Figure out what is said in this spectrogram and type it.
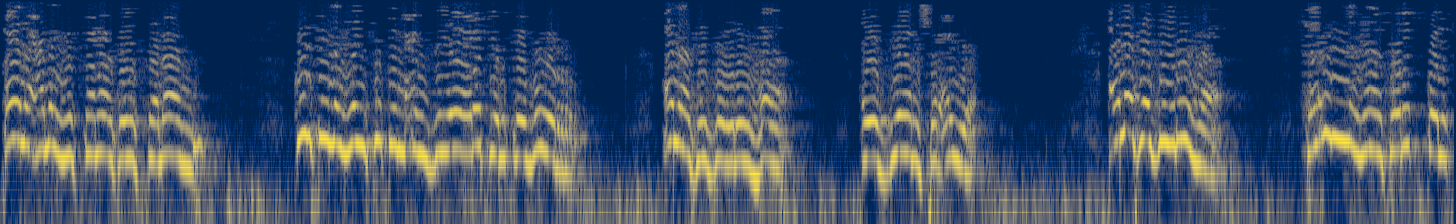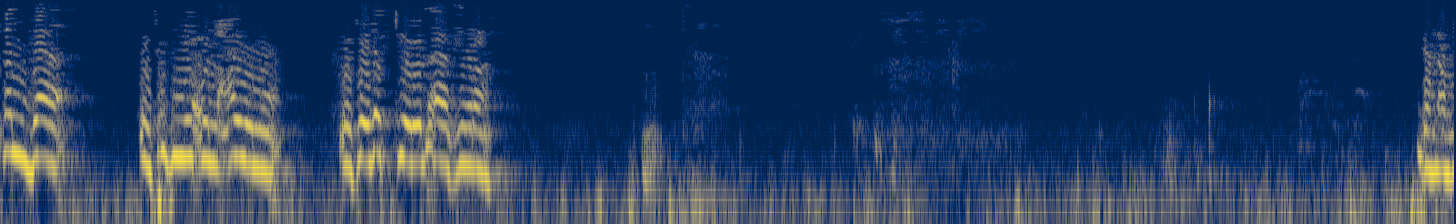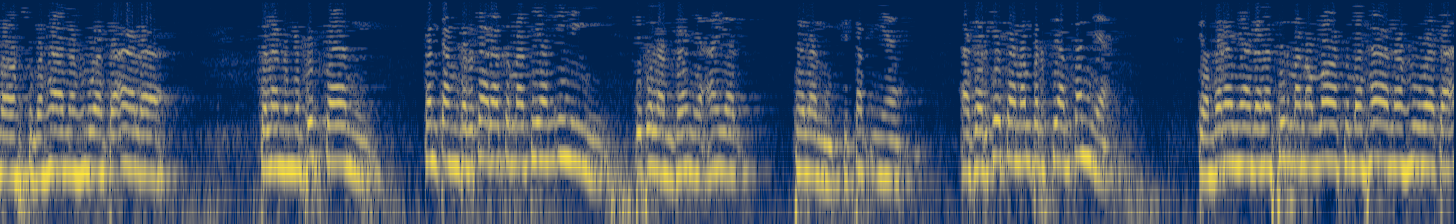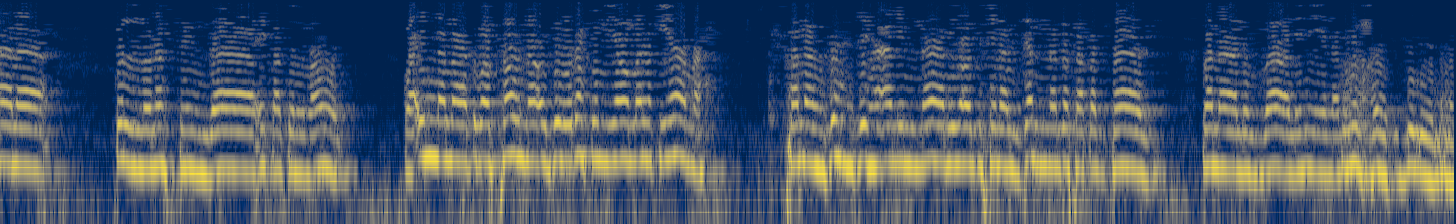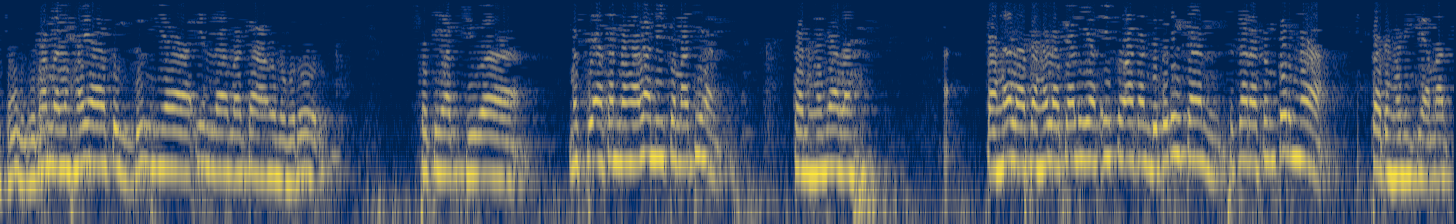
قال عليه الصلاة والسلام كنت نهيتكم عن زيارة القبور ألا فزوروها أي الزيارة الشرعية. ألا فزوروها فإنها ترق القلب وتدمع العين وتذكر الآخرة dan Allah Subhanahu wa taala telah menyebutkan tentang perkara kematian ini di dalam banyak ayat dalam kitabnya agar kita mempersiapkannya. Di antaranya adalah firman Allah Subhanahu wa taala, "Kullu nafsin dha'iqatul maut wa innama tuwaffawna ujurakum yawmal qiyamah." Faman zuhziha 'anil nari wa udkhilal jannata faqad faz. وما للظالمين من وما الحياة الدنيا إلا متاع الغرور setiap jiwa mesti akan mengalami kematian dan hanyalah pahala-pahala kalian itu akan diberikan secara sempurna pada hari kiamat.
